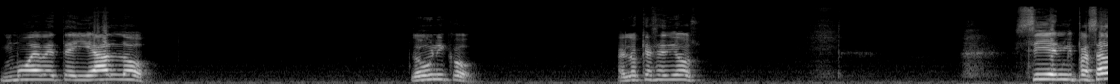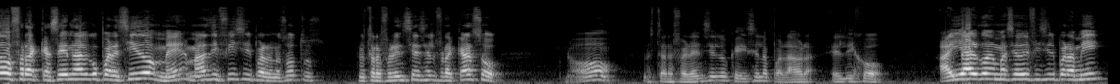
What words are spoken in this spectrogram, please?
muévete y hazlo. Lo único. Es lo que hace Dios. Si en mi pasado fracasé en algo parecido, me, más difícil para nosotros. Nuestra referencia es el fracaso. No, nuestra referencia es lo que dice la palabra. Él dijo, ¿hay algo demasiado difícil para mí?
